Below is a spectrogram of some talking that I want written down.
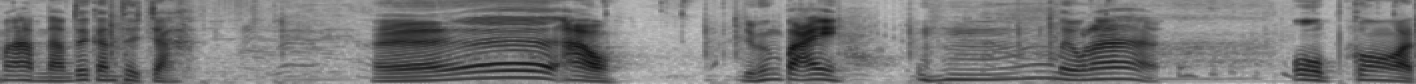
มาอาบน้ำด้วยกันเถอะจ้ะเออเอ้าอย่าเพิ่งไปเบลล่าโอบกอด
